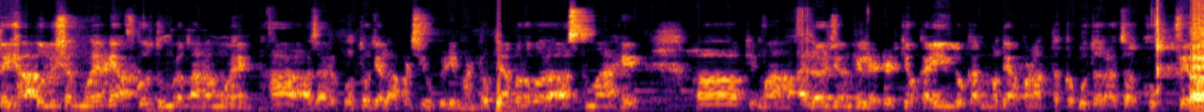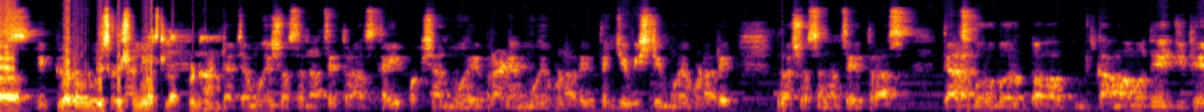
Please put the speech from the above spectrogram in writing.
तर ह्या पोल्युशनमुळे आणि ऑफकोर्स धूम्रपानामुळे हा आजार होतो ज्याला आपण सीओपीडी म्हणतो. त्याबरोबर अस्थमा आहे किंवा अलर्जन रिलेटेड किंवा काही लोकांमध्ये आपण आता कबुतराचा खूप फेमस एक डिस्कशन. वाचलं आपण हा. त्याच्यामुळे श्वसनाचे त्रास काही पक्ष्यांमुळे प्राण्यांमुळे होणारे त्यांचे विष्ठेमुळे होणारे श्वसनाचे त्रास त्याचबरोबर कामामध्ये जिथे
